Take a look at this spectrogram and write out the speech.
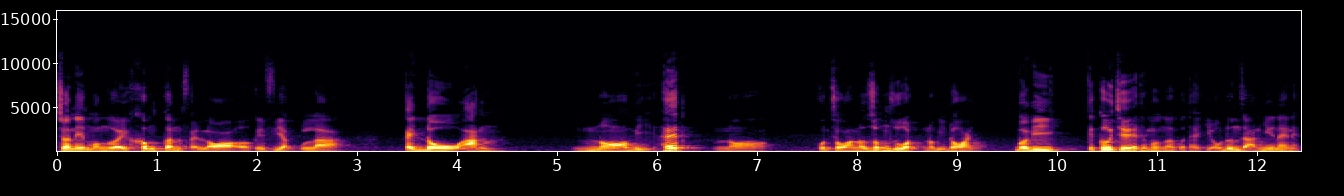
Cho nên mọi người không cần phải lo ở cái việc là cái đồ ăn nó bị hết, nó, con chó nó rỗng ruột, nó bị đói. Bởi vì cái cơ chế thì mọi người có thể hiểu đơn giản như thế này này.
